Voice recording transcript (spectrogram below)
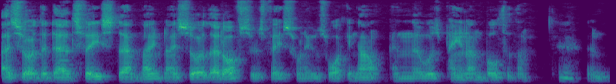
I saw the dad's face that night, and I saw that officer's face when he was walking out, and there was pain on both of them, mm. and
